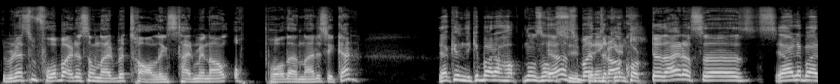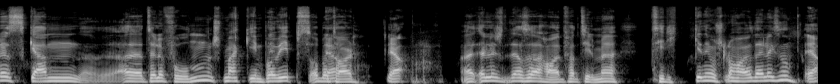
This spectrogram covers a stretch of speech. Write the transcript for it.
Du burde nesten få bare sånn der betalingsterminal oppå den der sykkelen. Jeg kunne ikke bare hatt noe sånn Ja, så bare dra kortet der, altså. Ja, eller bare skann eh, telefonen, smack inn på Vips og betal. Ja. Eller altså, har jeg til og med trikken i Oslo har jo det, liksom. Ja.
